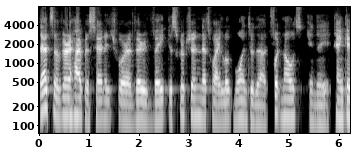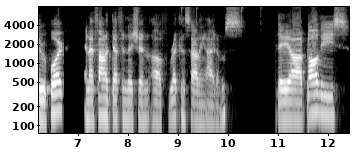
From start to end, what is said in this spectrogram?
That's a very high percentage for a very vague description. That's why I looked more into the footnotes in the 10K report, and I found a definition of reconciling items. They are all these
